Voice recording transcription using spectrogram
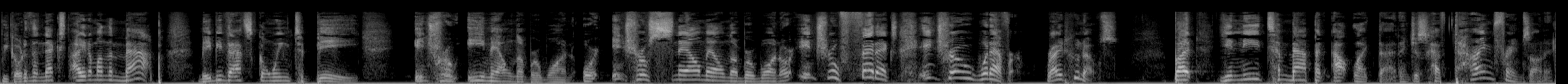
we go to the next item on the map. Maybe that's going to be intro email number one or intro snail mail number one or intro FedEx, intro whatever, right? Who knows? But you need to map it out like that and just have time frames on it.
